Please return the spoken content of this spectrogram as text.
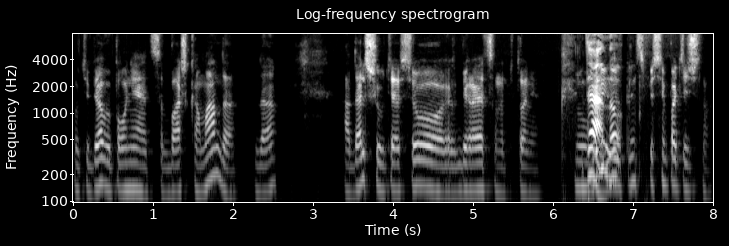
у тебя выполняется баш-команда, да, а дальше у тебя все разбирается на питоне. Ну, Да, выглядит, но- в принципе, симпатично.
